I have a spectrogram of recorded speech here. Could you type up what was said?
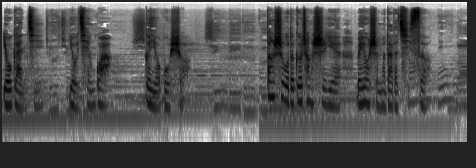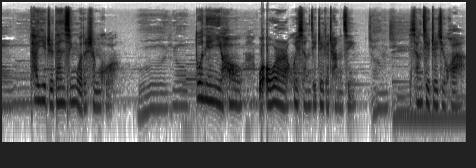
有感激，有牵挂，更有不舍。当时我的歌唱事业没有什么大的起色，他一直担心我的生活。多年以后，我偶尔会想起这个场景，想起这句话，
